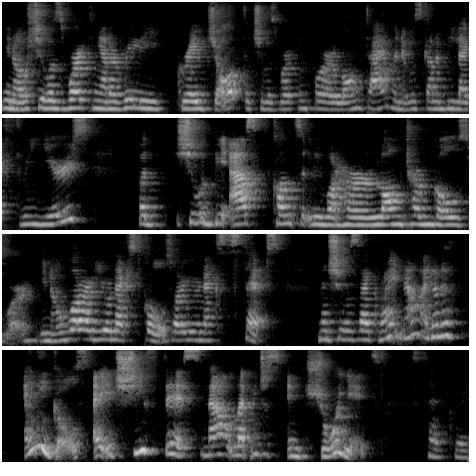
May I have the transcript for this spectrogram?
you know, she was working at a really great job that she was working for a long time, and it was gonna be like three years. But she would be asked constantly what her long term goals were. You know, what are your next goals? What are your next steps? And then she was like, right now I don't have any goals. I achieved this. Now let me just enjoy it Exactly.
